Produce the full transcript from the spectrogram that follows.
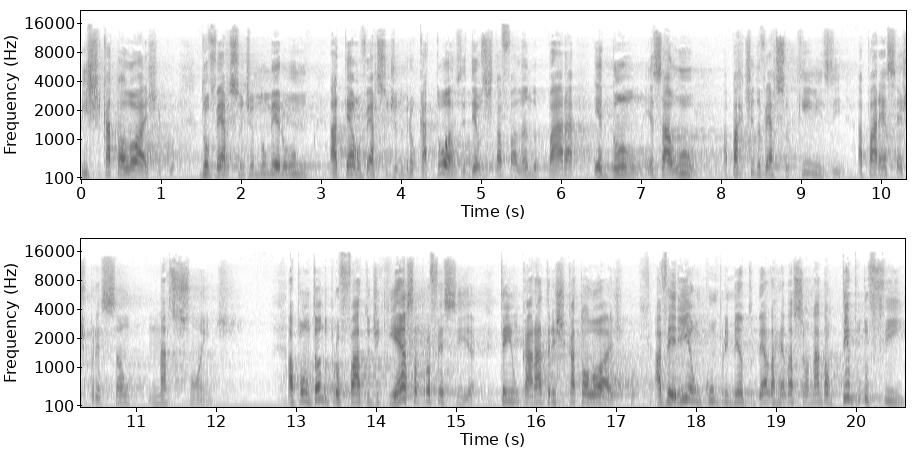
escatológico. Do verso de número 1 até o verso de número 14, Deus está falando para Edom, Esaú. A partir do verso 15, aparece a expressão nações, apontando para o fato de que essa profecia tem um caráter escatológico. Haveria um cumprimento dela relacionado ao tempo do fim,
